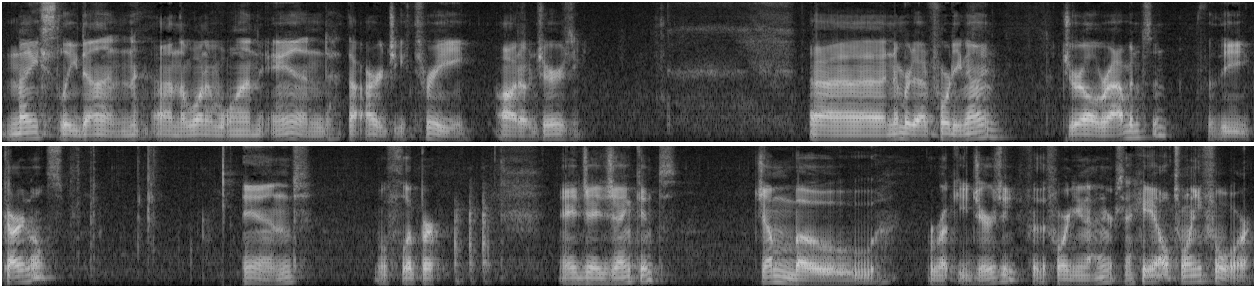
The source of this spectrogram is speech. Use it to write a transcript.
nicely done on the one of one and the RG three auto jersey. Uh, numbered at forty nine, Jarrell Robinson for the Cardinals, and we'll flip her. AJ Jenkins, jumbo rookie jersey for the 49ers. A Hale 24.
